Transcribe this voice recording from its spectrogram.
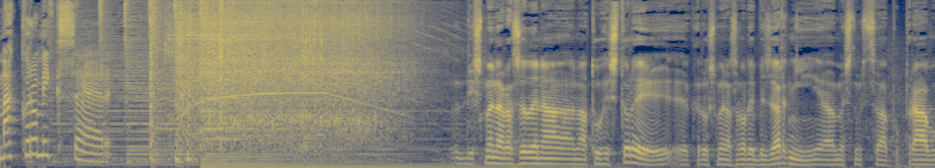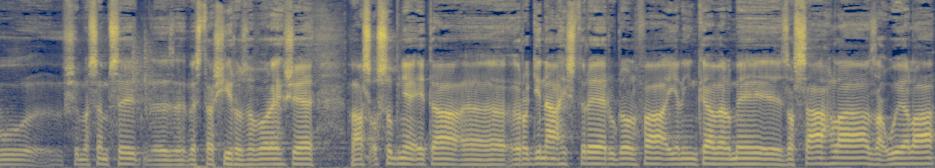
Makromixér když jsme narazili na, na tu historii, kterou jsme nazvali bizarní, a myslím zcela po právu, všiml jsem si ve starších rozhovorech, že vás osobně i ta eh, rodinná historie Rudolfa a Jelínka velmi zasáhla, zaujala,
